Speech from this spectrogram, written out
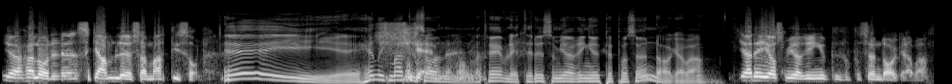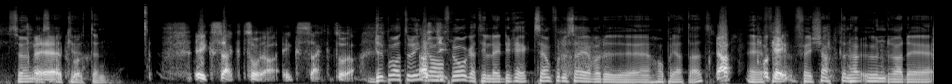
Ja, hallå, det är den skamlösa Mattisson. Hej! Henrik Mattisson, Tjena. vad trevligt. Det är du som gör Ring UP på söndagar va? Ja, det är jag som gör Ring på, på söndagar va? Söndagsakuten. Exakt så ja, exakt så ja. Du bra att du ringer. Jag har en fråga till dig direkt. Sen får du säga vad du eh, har på hjärtat. Ja, Eh, okej. för, för chatten här undrade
